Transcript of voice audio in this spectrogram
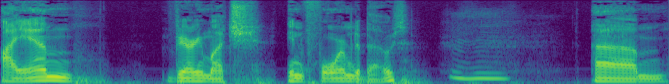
I am very much informed about. Um,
